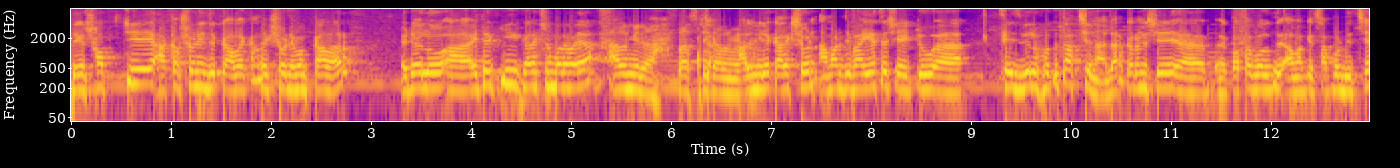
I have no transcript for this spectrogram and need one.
দেখেন সবচেয়ে আকর্ষণীয় যে কালেকশন এবং কালার এটা হলো এটা কি কালেকশন বলে ভাইয়া? আলমিরা প্লাস্টিক আচ্ছা, আলমিরা। আলমিরা কালেকশন আমার যে ভাই আছে সে একটু ফেসবেল হতে চাচ্ছে না যার কারণে সে কথা বলতে আমাকে সাপোর্ট দিচ্ছে।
